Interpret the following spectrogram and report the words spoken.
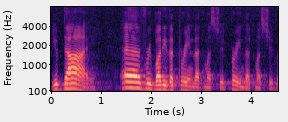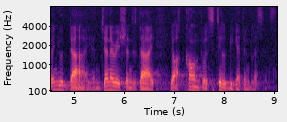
you die, Everybody that pray in that masjid, pray in that masjid. When you die and generations die, your account will still be getting blessings.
